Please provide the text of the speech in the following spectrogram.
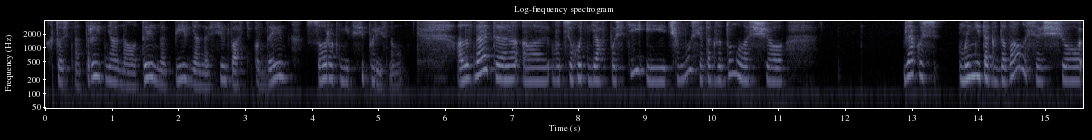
хтось на 3 дня, на 1, на півдня, на 7, 21, 40 днів, всі по-різному. Але знаєте, е, от сьогодні я в пості, і чомусь я так задумалась, що якось мені так здавалося, що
